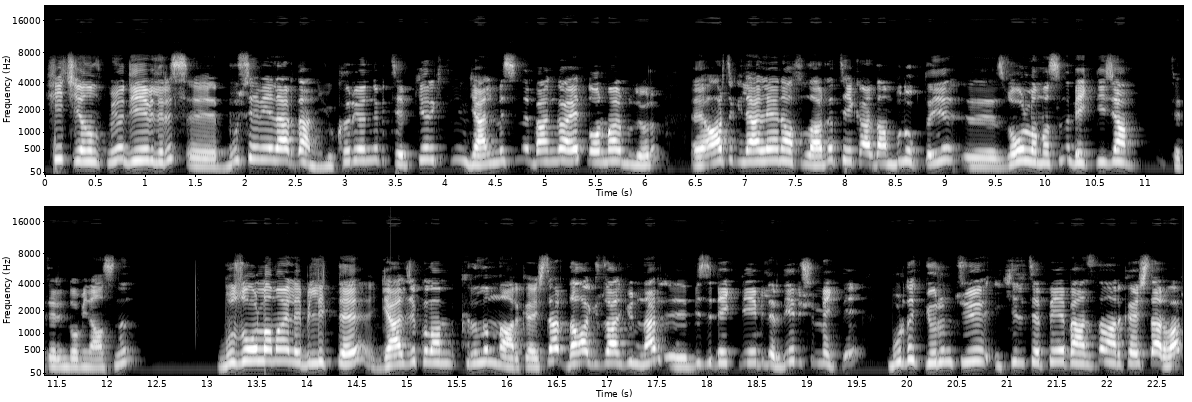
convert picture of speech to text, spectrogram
hiç yanıltmıyor diyebiliriz. Ee, bu seviyelerden yukarı yönlü bir tepki hareketinin gelmesini ben gayet normal buluyorum. Ee, artık ilerleyen haftalarda tekrardan bu noktayı e, zorlamasını bekleyeceğim Tether'in dominansının. Bu zorlamayla birlikte gelecek olan kırılımla arkadaşlar daha güzel günler e, bizi bekleyebilir diye düşünmekteyim. Buradaki görüntüyü ikili tepeye benzeten arkadaşlar var.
